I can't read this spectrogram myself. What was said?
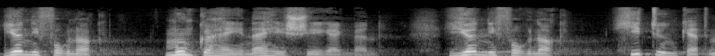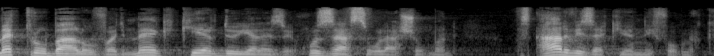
Jönni fognak munkahelyi nehézségekben. Jönni fognak hitünket megpróbáló vagy megkérdőjelező hozzászólásokban. Az árvizek jönni fognak.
